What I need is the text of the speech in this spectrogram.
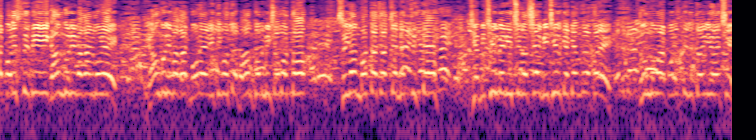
ধন্যবাদ পরিস্থিতি, গাঙ্গুলি বাগান মোড়ে, গাঙ্গুলি বাগান মোড়ে রীতিমতো বাম কর্মী সমর্থক সৃজন ভট্টাচার্যের নেতৃত্বে যে মিছিল বেরিয়েছিল সেই মিছিলকে কেন্দ্র করে ধন্যবাদ পরিস্থিতি তৈরি হয়েছে।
